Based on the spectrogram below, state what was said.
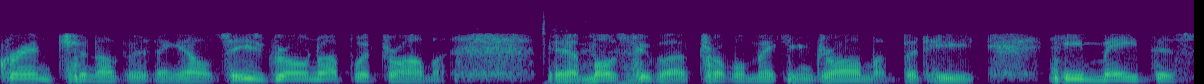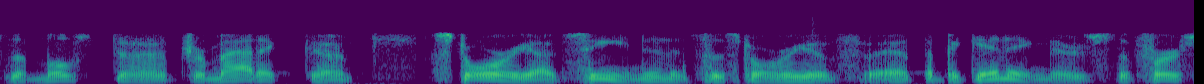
Grinch and everything else. He's grown up with drama. You know, most people have trouble making drama, but he he made this the most uh, dramatic uh, story I've seen, and it's the story of at the beginning. There's the first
